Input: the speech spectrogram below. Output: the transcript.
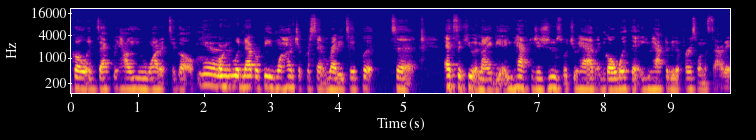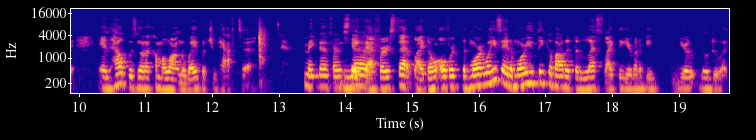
go exactly how you want it to go, Yeah. or you would never be one hundred percent ready to put to execute an idea. You have to just use what you have and go with it. You have to be the first one to start it, and help is going to come along the way, but you have to Make that first make step. that first step. Like don't over the more what he say, the more you think about it, the less likely you're gonna be you're you'll do it.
